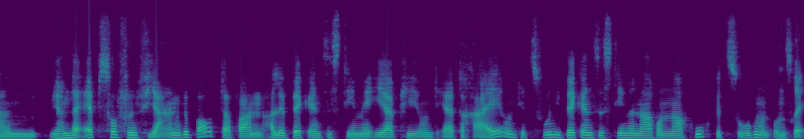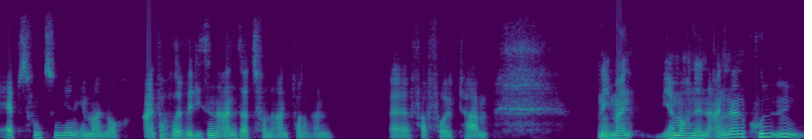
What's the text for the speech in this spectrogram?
ähm, wir haben da Apps vor fünf Jahren gebaut. Da waren alle Backend-Systeme ERP und R3 und jetzt wurden die Backend-Systeme nach und nach hochgezogen und unsere Apps funktionieren immer noch. Einfach weil wir diesen Ansatz von Anfang an äh, verfolgt haben. Und ich meine, wir haben auch einen anderen Kunden,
